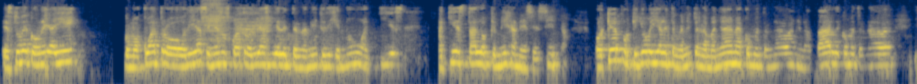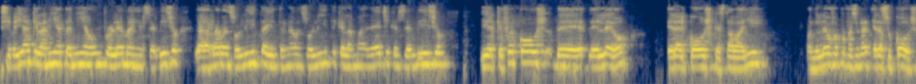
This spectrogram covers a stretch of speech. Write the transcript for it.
Estuve con ella ahí como cuatro días, en esos cuatro días vi el entrenamiento y dije, no, aquí es, aquí está lo que mi hija necesita. ¿Por qué? Porque yo veía el entrenamiento en la mañana, cómo entrenaban, en la tarde, cómo entrenaban, y si veían que la niña tenía un problema en el servicio, la agarraban solita y entrenaban solita, y que la madre y que el servicio, y el que fue coach de, Leo era el coach que estaba allí. Cuando Leo fue profesional, era su coach.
